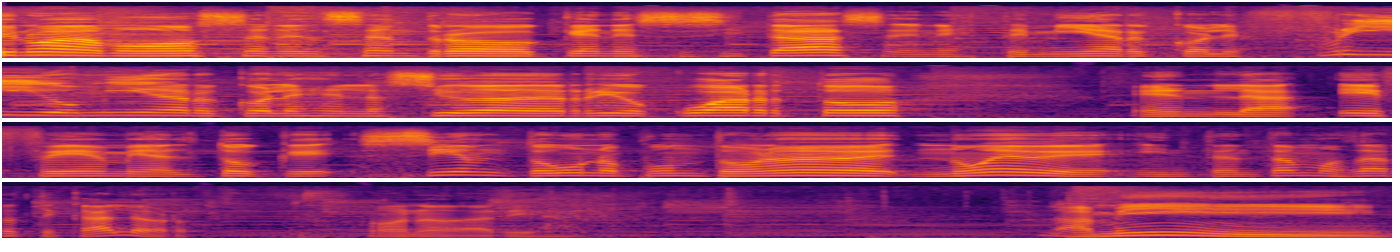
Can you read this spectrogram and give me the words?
Continuamos en el centro que necesitas en este miércoles, frío miércoles en la ciudad de Río Cuarto, en la FM al toque 101.9. Intentamos darte calor. ¿O no, Darío? A mí.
